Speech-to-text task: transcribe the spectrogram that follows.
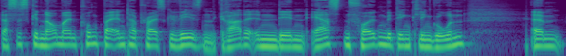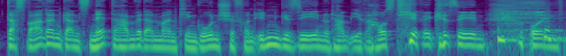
Das ist genau mein Punkt bei Enterprise gewesen. Gerade in den ersten Folgen mit den Klingonen ähm, das war dann ganz nett. Da haben wir dann mal ein Klingonenschiff von innen gesehen und haben ihre Haustiere gesehen. Und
